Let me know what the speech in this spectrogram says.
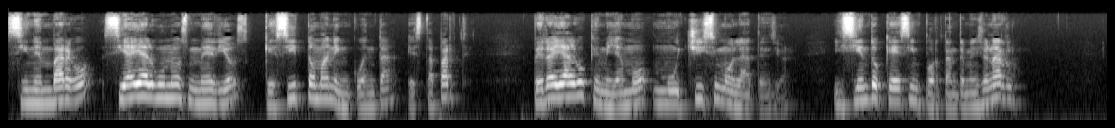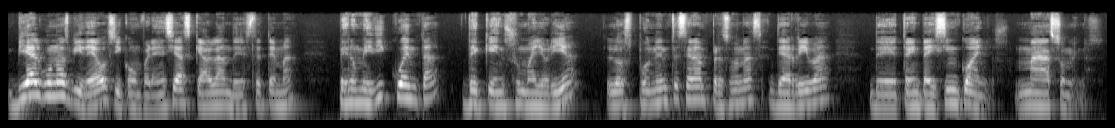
sin embargo, sí hay algunos medios que sí toman en cuenta esta parte. Pero hay algo que me llamó muchísimo la atención y siento que es importante mencionarlo. Vi algunos videos y conferencias que hablan de este tema, pero me di cuenta de que en su mayoría los ponentes eran personas de arriba de 35 años, más o menos.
